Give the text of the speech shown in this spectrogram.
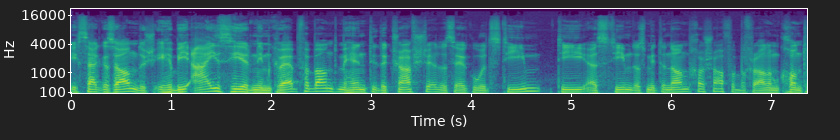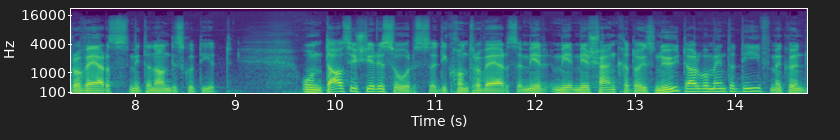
Ich sage es anders. Ich bin eins hier im Gewerbeverband. Wir haben in der Geschäftsstelle ein sehr gutes Team, die, ein Team, das miteinander arbeiten kann, aber vor allem kontrovers miteinander diskutiert. Und das ist die Ressource, die Kontroverse. Wir, wir, wir schenken uns nichts argumentativ. Wir können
